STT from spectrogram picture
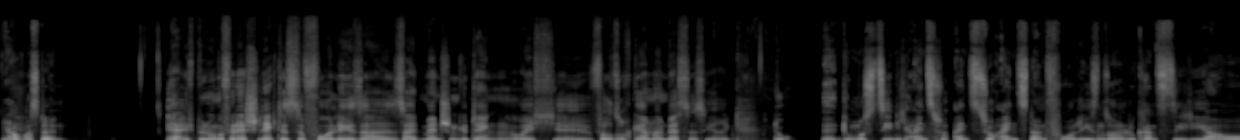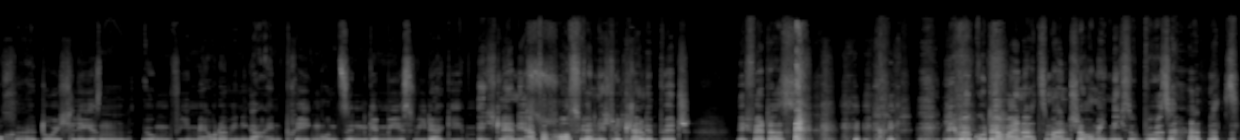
Ja, was denn? Ja, ich bin ungefähr der schlechteste Vorleser seit Menschen gedenken, aber ich äh, versuche gern mein Bestes, Erik. Du, äh, du musst sie nicht eins, zu- eins zu eins dann vorlesen, sondern du kannst sie dir ja auch äh, durchlesen, irgendwie mehr oder weniger einprägen und sinngemäß wiedergeben. Ich lerne die einfach Das auswendig, du kleine schlimm. Bitch. Ich werde das. Lieber guter Weihnachtsmann, schau mich nicht so böse an, das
